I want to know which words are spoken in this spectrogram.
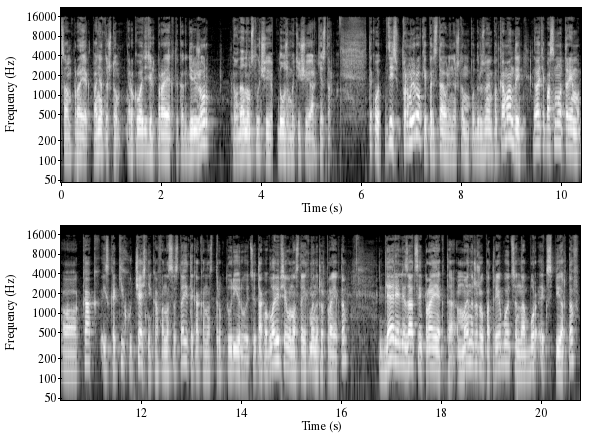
сам проект. Понятно, что руководитель проекта как дирижер, но в данном случае должен быть еще и оркестр. Так вот, здесь в формулировке представлены, что мы подразумеваем под командой. Давайте посмотрим, э, как, из каких участников она состоит и как она структурируется. Итак, во главе всего у нас стоит менеджер проекта. Для реализации проекта менеджеру потребуется набор экспертов,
